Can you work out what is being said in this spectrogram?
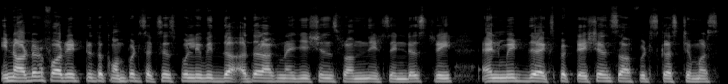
In order for it to the compete successfully with the other organizations from its industry and meet the expectations of its customers,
